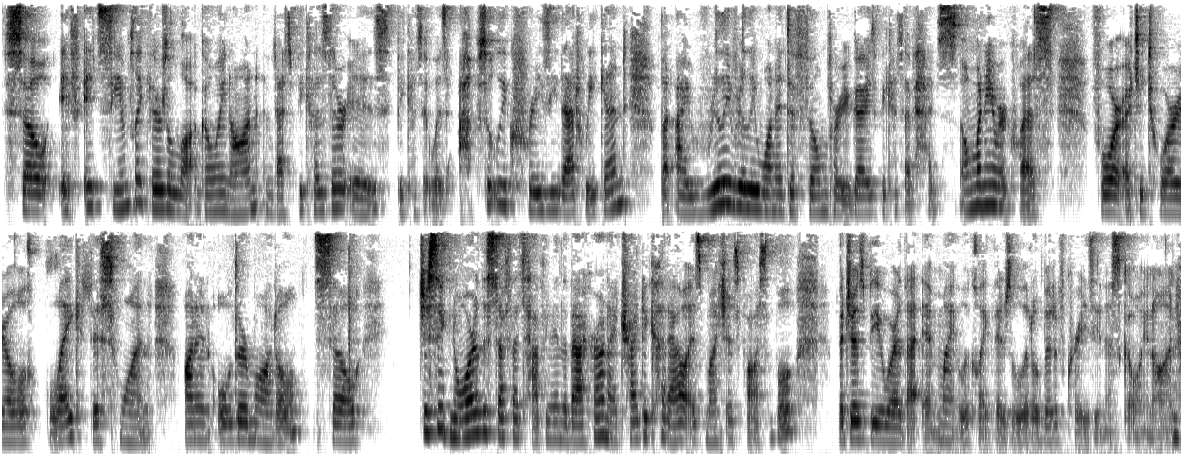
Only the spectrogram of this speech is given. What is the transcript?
So if it seems like there's a lot going on, that's because there is, because it was absolutely crazy that weekend. But I really, really wanted to film for you guys because I've had so many requests for a tutorial like this one on an older model. So just ignore the stuff that's happening in the background. I tried to cut out as much as possible, but just be aware that it might look like there's a little bit of craziness going on.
